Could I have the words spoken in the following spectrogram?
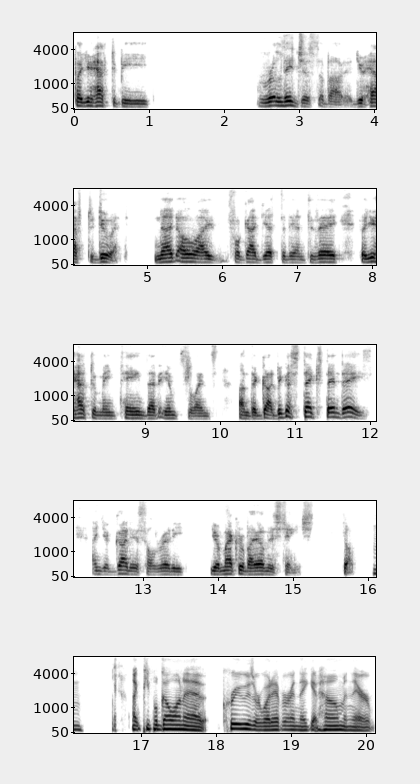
but you have to be religious about it you have to do it not oh i forgot yesterday and today so you have to maintain that influence on the gut because it takes 10 days and your gut is already your microbiome is changed so hmm. Like people go on a cruise or whatever and they get home and they're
